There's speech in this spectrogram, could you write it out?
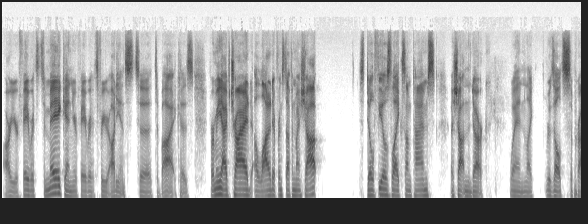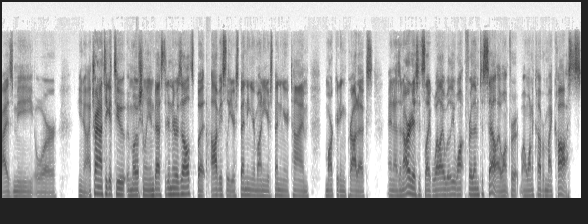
are your favorites to make and your favorites for your audience to to buy? Cuz for me I've tried a lot of different stuff in my shop. Still feels like sometimes a shot in the dark when like results surprise me or you know, I try not to get too emotionally invested in the results, but obviously you're spending your money, you're spending your time marketing products. And as an artist, it's like, well, I really want for them to sell. I want for I want to cover my costs.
